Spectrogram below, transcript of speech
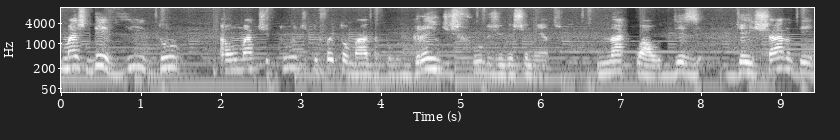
Mas devido a uma atitude que foi tomada por grandes fundos de investimentos na qual deixaram de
